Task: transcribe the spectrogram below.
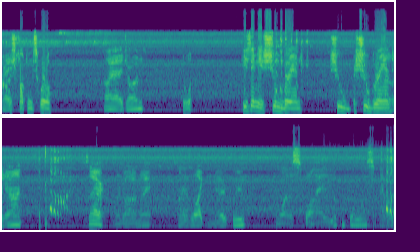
Right? this fucking squirrel. Oh yeah, Jordan. His name is Shoebrand. Shoe, brand. shoe shoe brand. Early on. Sir, my God, mate. I have like no clue what the spot I was looking for was. I, was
